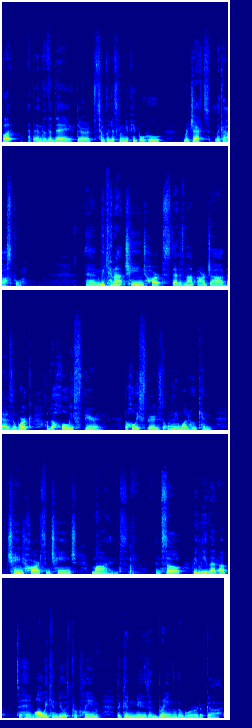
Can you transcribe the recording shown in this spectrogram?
But at the end of the day, there are simply just going to be people who reject the gospel. And we cannot change hearts. That is not our job. That is the work of the Holy Spirit. The Holy Spirit is the only one who can change hearts and change minds. And so we leave that up to Him. All we can do is proclaim the good news and bring the word of God.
